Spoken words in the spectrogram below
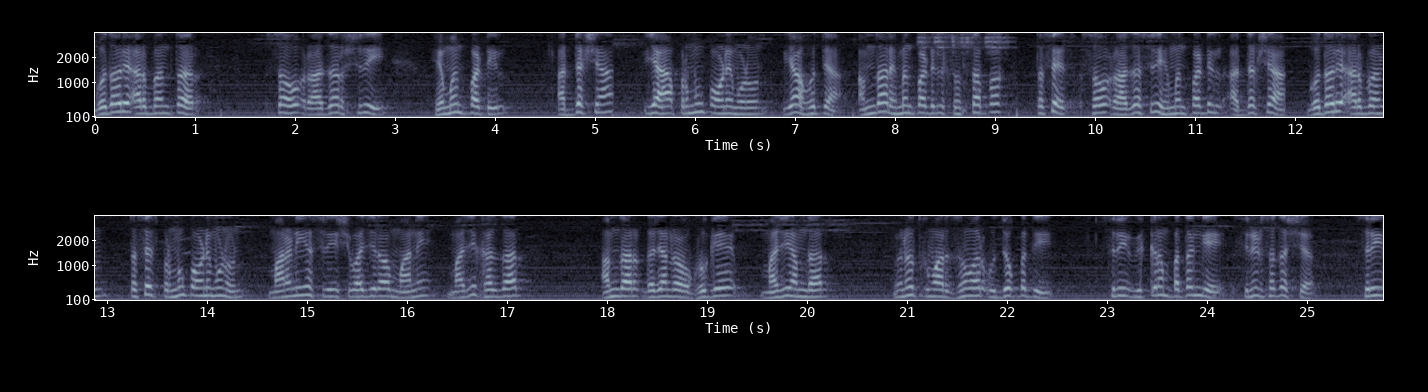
गोदावरी अर्बन तर सौ राजर्श्री हेमंत पाटील अध्यक्षा या प्रमुख पाहुणे म्हणून या होत्या आमदार हेमंत पाटील संस्थापक तसेच सौ राजश्री हेमंत पाटील अध्यक्षा गोदावरी अर्बन तसेच प्रमुख पाहुणे म्हणून माननीय श्री शिवाजीराव माने माजी खासदार आमदार गजानराव घुगे माजी आमदार विनोद कुमार झंवर उद्योगपती श्री विक्रम पतंगे सिनेट सदस्य श्री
